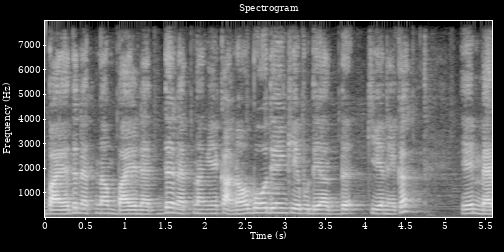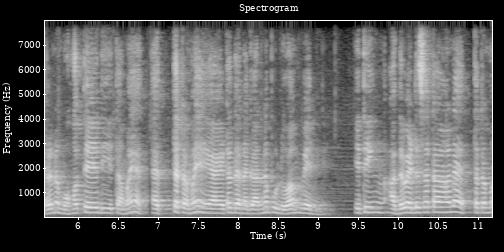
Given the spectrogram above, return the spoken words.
බයද නැත්නම් බය නැද්ද නැත්නං ඒ අනවබෝධයෙන් කියපු දෙයක්ද කියන එක ඒ මැරණ මොහොතේදී තමයි ඇත්තටම ඒ අයට දැනගන්න පුළුවන් වෙන්නේ. ඉතිං අද වැඩසටාන ඇත්තටම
